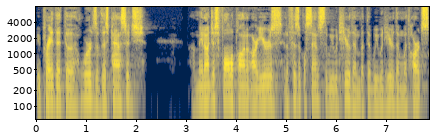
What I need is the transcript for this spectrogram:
We pray that the words of this passage uh, may not just fall upon our ears in a physical sense that we would hear them, but that we would hear them with hearts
